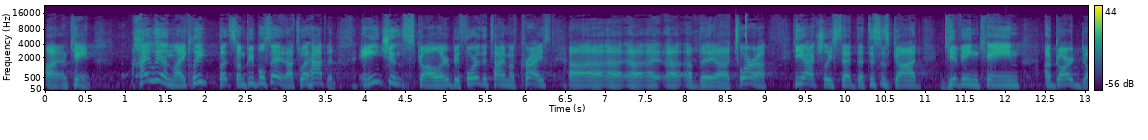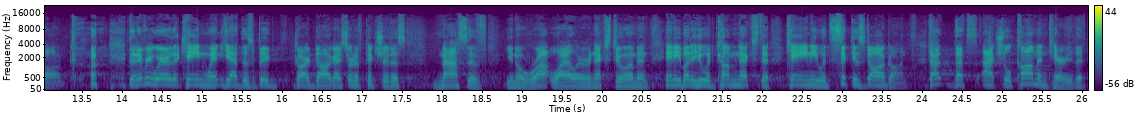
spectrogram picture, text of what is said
on Cain highly unlikely, but some people say that's what happened. Ancient scholar before the time of Christ, uh, uh, uh, uh of the uh, Torah, he actually said that this is God giving Cain a guard dog. that everywhere that Cain went, he had this big guard dog. I sort of picture this massive, you know, Rottweiler next to him, and anybody who would come next to Cain, he would sic his dog on. That, that's actual commentary that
